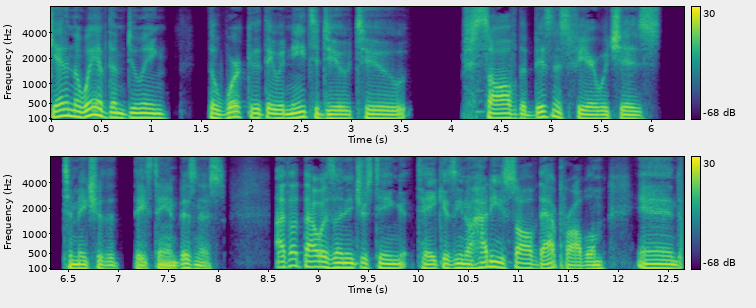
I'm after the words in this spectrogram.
get in the way of them doing the work that they would need to do to solve the business fear, which is to make sure that they stay in business. I thought that was an interesting take is, you know, how do you solve that problem? And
